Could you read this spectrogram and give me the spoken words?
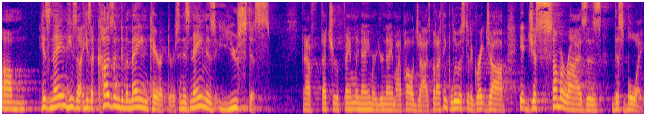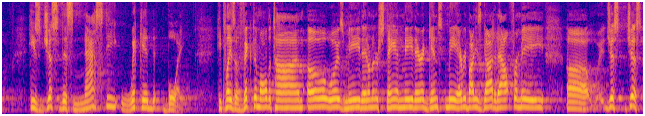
Um, his name, he's a, he's a cousin to the main characters, and his name is Eustace. Now, if that's your family name or your name, I apologize, but I think Lewis did a great job. It just summarizes this boy. He's just this nasty, wicked boy. He plays a victim all the time. Oh, woe is me. They don't understand me. They're against me. Everybody's got it out for me. Uh, just, just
